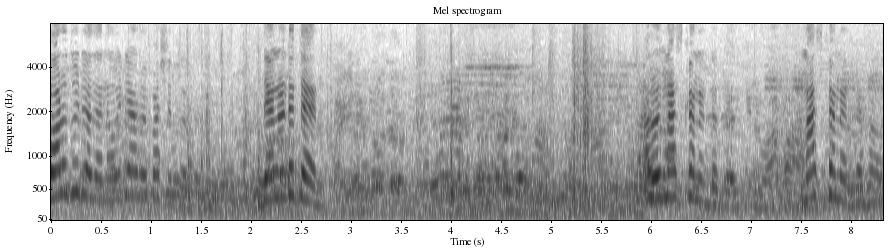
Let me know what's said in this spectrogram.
বড় দুইটা দেন ওইটা আর ওই পাশেরটা দেন। দেন ওটা দেন। আর ওই মাঝখানেরটা দেন। মাঝখানেরটা হ্যাঁ।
